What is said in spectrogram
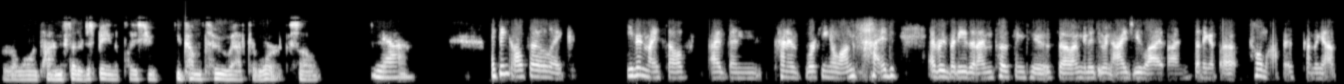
for a long time instead of just being the place you, you come to after work. So, yeah. I think also like even myself, I've been kind of working alongside everybody that I'm posting to. So I'm going to do an IG live on setting up a home office coming up.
